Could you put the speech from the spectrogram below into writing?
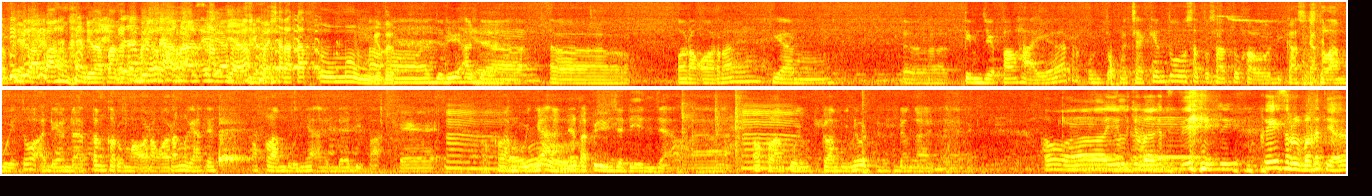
Apa ya? di lapangan. di lapangan Di lapangan, masyarakat iya. ya, di masyarakat umum gitu. Uh, jadi ada uh, orang-orang yang uh, tim Jepal hire untuk ngecekin tuh satu-satu kalau dikasih kelambu itu ada yang datang ke rumah orang-orang ngeliatin oh kelambunya ada dipakai oh kelambunya Oh. ada tapi dijadiin jala oh kelambu kelambunya udah nggak ada Oh, wow, ini lucu banget sih. Kayaknya seru banget ya.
